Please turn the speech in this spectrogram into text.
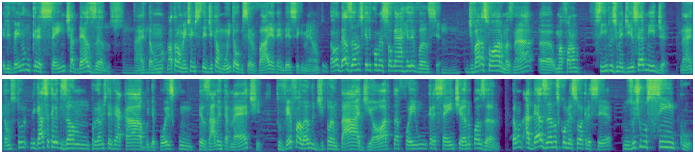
ele vem num crescente há 10 anos. Uhum. Tá? Então, naturalmente, a gente se dedica muito a observar e entender esse segmento. Então, há 10 anos que ele começou a ganhar relevância. Uhum. De várias formas, né? Uh, uma forma simples de medir isso é a mídia. Né? Então, se tu ligasse a televisão num programa de TV a cabo e depois com pesado a internet, tu vê falando de plantar, de horta, foi um crescente ano após ano. Então, há 10 anos começou a crescer. Nos últimos cinco,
